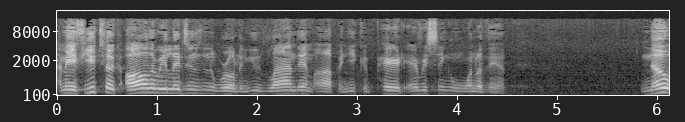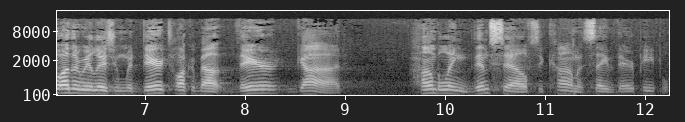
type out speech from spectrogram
I mean, if you took all the religions in the world and you lined them up and you compared every single one of them, no other religion would dare talk about their God humbling themselves to come and save their people.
